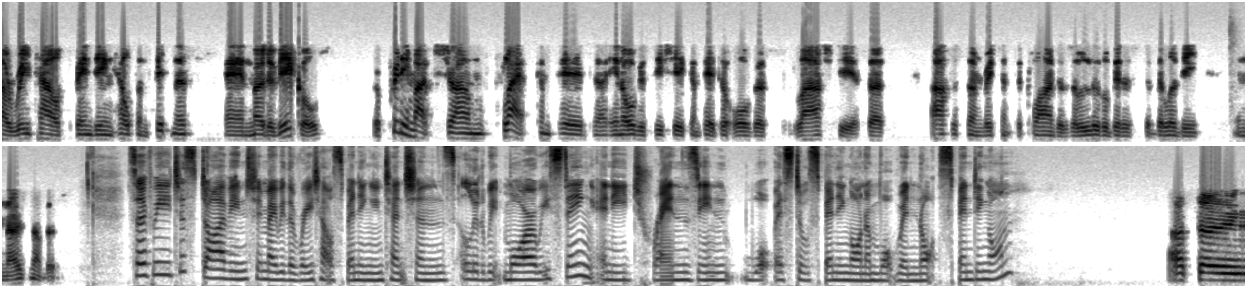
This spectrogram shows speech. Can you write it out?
uh, retail spending, health and fitness, and motor vehicles were pretty much um, flat compared uh, in August this year compared to August last year. So after some recent declines, there's a little bit of stability in those numbers. So, if we just dive into maybe the retail spending intentions a little bit more, are we seeing any trends in what we're still spending on and what we're not spending on? Uh, so,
